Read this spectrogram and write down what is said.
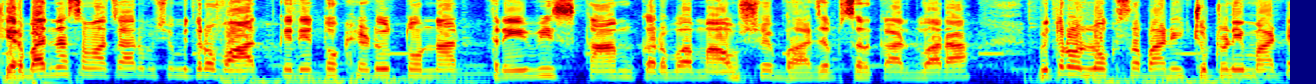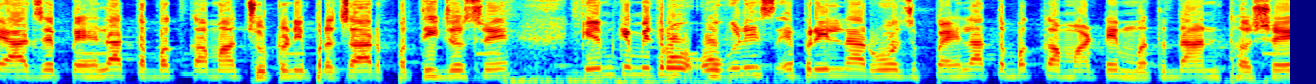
ત્યારબાદના સમાચાર વિશે મિત્રો વાત કરીએ તો ખેડૂતોના ત્રેવીસ કામ કરવામાં આવશે. ભાજપ સરકાર દ્વારા મિત્રો લોકસભાની ચૂંટણી માટે આજે પહેલા તબક્કામાં ચૂંટણી પ્રચાર પતી જશે. કેમ કે મિત્રો ઓગણીસ એપ્રિલના રોજ પહેલા તબક્કા માટે મતદાન થશે.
